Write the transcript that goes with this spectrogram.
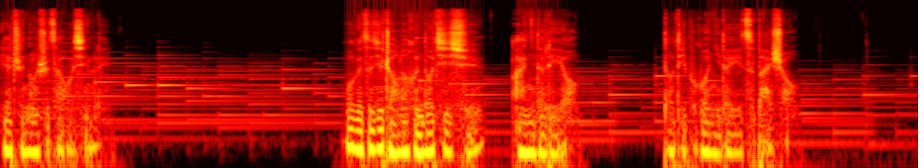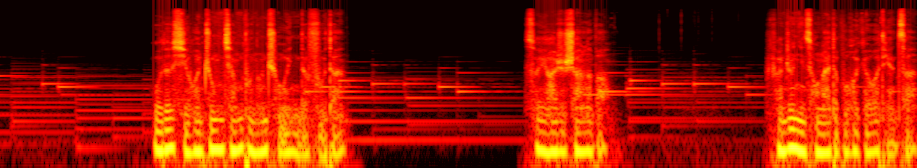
也只能是在我心里。我给自己找了很多继续爱你的理由，都抵不过你的一次摆手。我的喜欢终将不能成为你的负担，所以还是删了吧。反正你从来都不会给我点赞，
